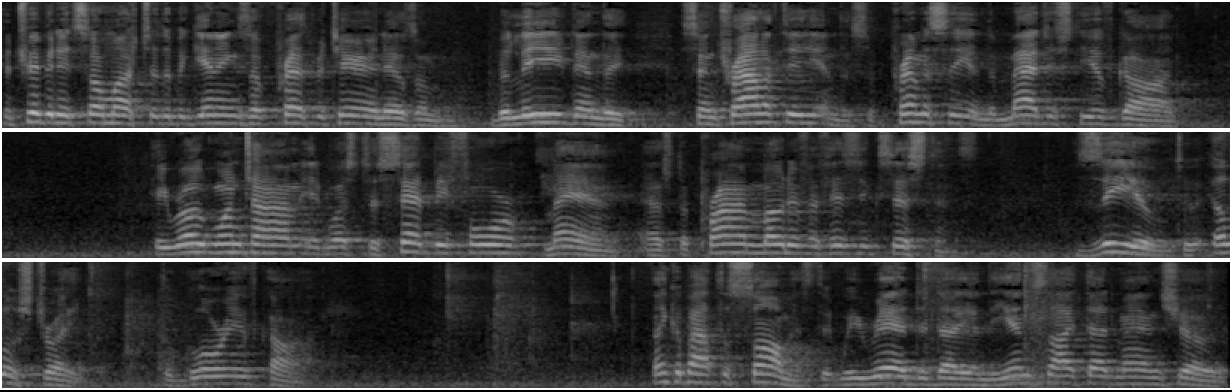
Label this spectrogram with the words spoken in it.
contributed so much to the beginnings of Presbyterianism, believed in the centrality and the supremacy and the majesty of God. He wrote one time it was to set before man as the prime motive of his existence zeal to illustrate the glory of God. Think about the psalmist that we read today and the insight that man showed.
